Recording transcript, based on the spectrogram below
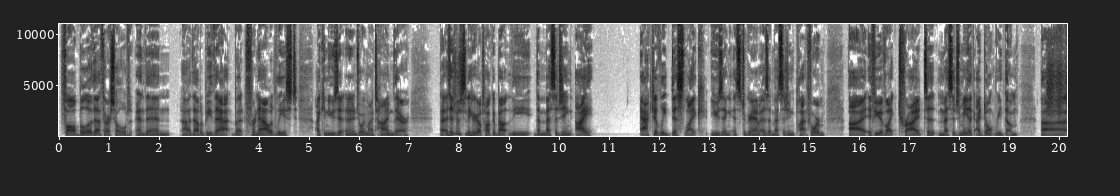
fall below that threshold, and then uh, that'll be that. But for now, at least, I can use it and enjoy my time there. Uh, it's interesting to hear y'all talk about the the messaging. I actively dislike using Instagram as a messaging platform. Uh, if you have like tried to message me, like I don't read them. Uh,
